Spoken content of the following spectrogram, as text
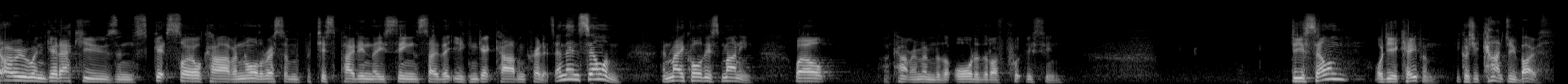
Go and get ACCUs and get soil carbon and all the rest of them participate in these things so that you can get carbon credits and then sell them and make all this money. Well, I can't remember the order that I've put this in. Do you sell them or do you keep them? Because you can't do both.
